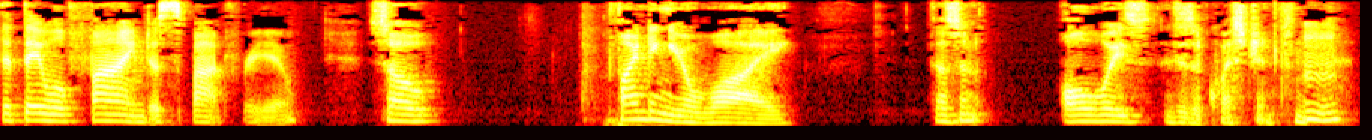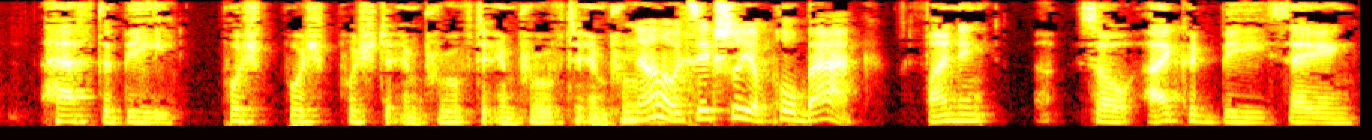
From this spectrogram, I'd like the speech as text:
that they will find a spot for you. So finding your why doesn't always, this is a question, Mm-hmm. have to be push, push, push to improve, to improve, to improve. No, it's actually a pullback. Finding, so I could be saying,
